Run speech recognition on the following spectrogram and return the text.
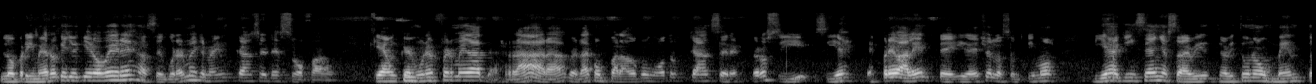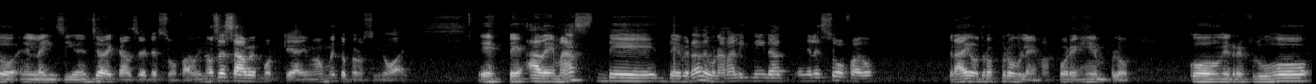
lo primero que yo quiero ver es asegurarme que no hay un cáncer de esófago, que aunque es una enfermedad rara, ¿verdad? Comparado con otros cánceres, pero sí, sí es, es prevalente y de hecho en los últimos 10 a 15 años se ha, visto un aumento en la incidencia de cáncer de esófago y no se sabe por qué hay un aumento, pero sí lo hay. Este, además de, de, ¿verdad? de una malignidad en el esófago, trae otros problemas. Por ejemplo, con el reflujo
